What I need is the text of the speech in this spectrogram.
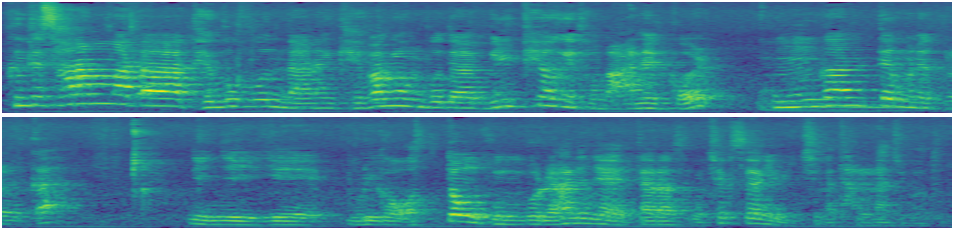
근데 사람마다 대부분 나는 개방형보다 밀폐형이 더 많을 걸? 음. 공간 때문에 그럴까? 근데 이제 이게 우리가 어떤 공부를 하느냐에 따라서 그 책상의 위치가 달라지거든요.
